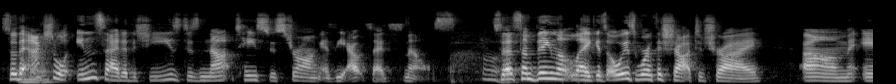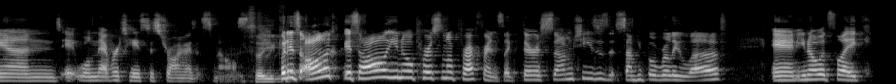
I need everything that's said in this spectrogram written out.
So Uh-huh. the actual inside of the cheese does not taste as strong as the outside smells. So that's something that like it's always worth a shot to try. Um, and it will never taste as strong as it smells. So you but it's all it's all you know personal preference. Like there are some cheeses that some people really love, and you know it's like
